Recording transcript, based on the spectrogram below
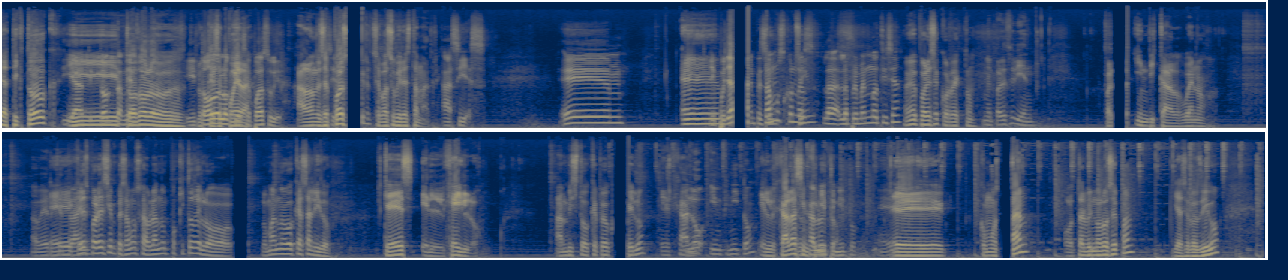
y a TikTok Y a TikTok también. todo lo, Y lo todo que se lo pueda. que se pueda subir. A donde se Así pueda subir, se va a subir esta madre. Así es. Em, Eh, y pues ya empezamos sí, con sí. las- la, la primera noticia. A mí me parece correcto, Me parece bien. indicado. Bueno, A ver, Eh, ¿qué ¿qué trae? les parece si empezamos hablando un poquito de lo, lo más nuevo que ha salido? Que es el Halo. ¿Han visto qué pedo con Halo? El Halo Infinito. El Halas El Halo Infinito. Infinito. Eh, Eh, están, o tal vez no lo sepan, ya se los digo.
